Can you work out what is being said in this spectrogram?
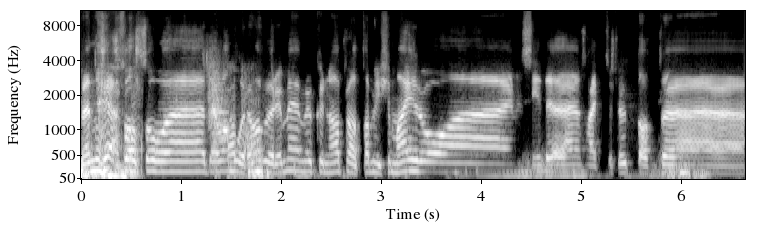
Men i hvert fall så uh, det var moro å ha vært med. Vi kunne ha prata mye mer. Og uh, jeg vil si det helt til slutt at eh,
